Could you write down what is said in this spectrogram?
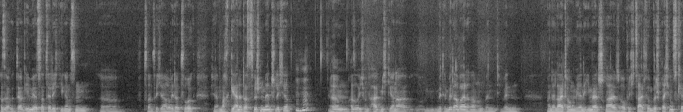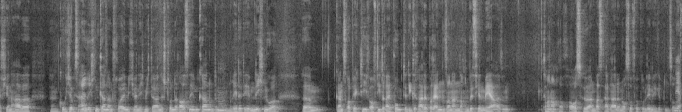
also da gehen wir jetzt tatsächlich die ganzen äh, 20 Jahre wieder zurück. Ich mache gerne das Zwischenmenschliche. Ähm, also ich unterhalte mich gerne mit den Mitarbeitern und wenn, wenn meine Leitung mir eine E-Mail schreibt, ob ich Zeit für ein Besprechungskäffchen habe, dann gucke ich, ob ich es einrichten kann. Dann freue ich mich, wenn ich mich da eine Stunde rausnehmen kann und dann redet eben nicht nur ähm, ganz objektiv auf die drei Punkte, die gerade brennen, sondern noch ein bisschen mehr. Also kann man auch, raushören, was da gerade noch so für Probleme gibt und sowas. Ja.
